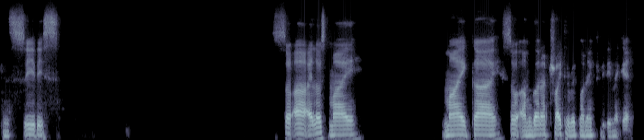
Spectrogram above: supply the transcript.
You can see this. So uh, I lost my my guy, so I'm gonna try to reconnect with him again.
